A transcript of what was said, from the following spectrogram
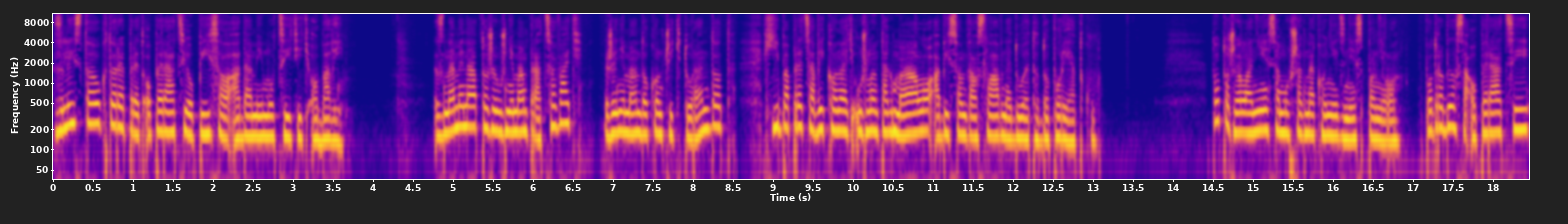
Z listov, ktoré pred operáciou písal Adami, mu cítiť obavy. Znamená to, že už nemám pracovať? Že nemám dokončiť Turandot? Chýba predsa vykonať už len tak málo, aby som dal slávne dueto do poriadku. Toto želanie sa mu však nakoniec nesplnilo. Podrobil sa operácii,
